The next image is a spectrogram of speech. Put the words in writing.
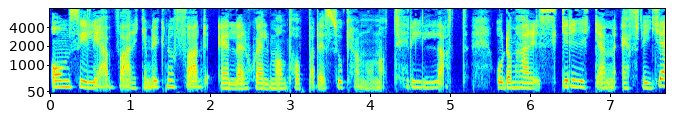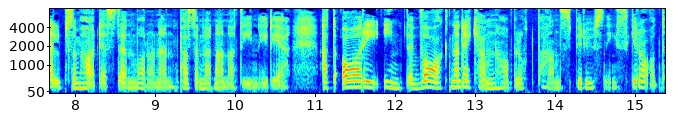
Om Silja varken blev knuffad eller självmant hoppade så kan hon ha trillat. Och de här skriken efter hjälp som hördes den morgonen passar bland annat in i det. Att Ari inte vaknade kan ha berott på hans berusningsgrad.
